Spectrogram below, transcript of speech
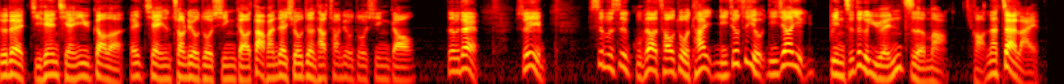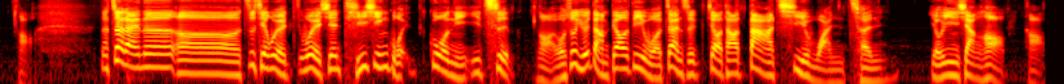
对不对？几天前预告了，哎，现在已经创六周新高，大盘在修正，它创六周新高，对不对？所以是不是股票操作，它你就是有，你就要秉持这个原则嘛。好，那再来，好，那再来呢？呃，之前我也我也先提醒过过你一次。啊、我说有一档标的，我暂时叫它大器晚成，有印象哈、好，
